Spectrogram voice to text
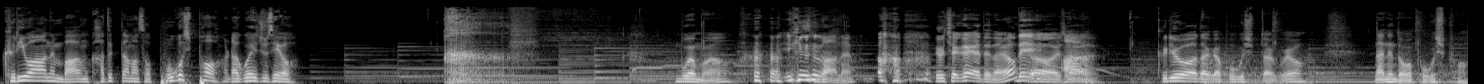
그리워하는 마음 가득 담아서 보고 싶어 라고 해주세요. 뭐야 뭐야? 제가 아나요? 이거 제가 해야 되나요? 네. 어, 자, 아. 그리워하다가 보고 싶다고요? 나는 너가 보고 싶어.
